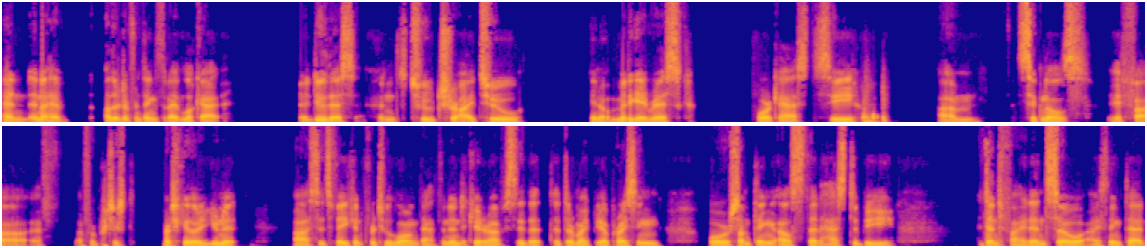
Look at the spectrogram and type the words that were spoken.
And and i have other different things that i look at to do this and to try to you know mitigate risk forecast see um, signals if uh, if, if a particular unit uh, sits vacant for too long, that's an indicator, obviously, that, that there might be a pricing or something else that has to be identified. And so I think that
